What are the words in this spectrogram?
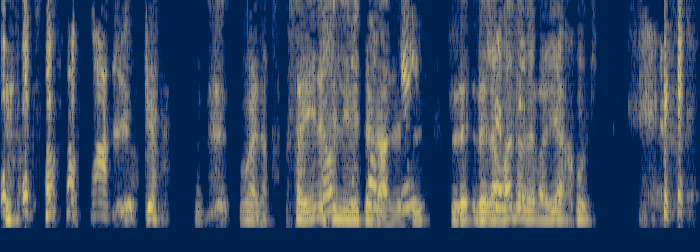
Bueno, se viene No sin por Galvez, qué. de, de la No mano sé de María Julia.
